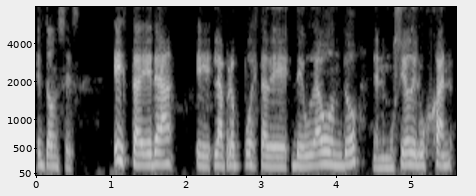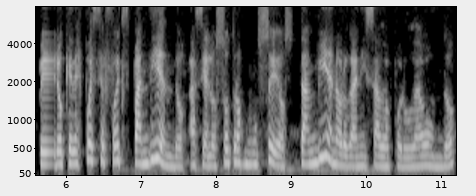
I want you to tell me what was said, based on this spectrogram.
Entonces, esta era la propuesta de, de Udaondo en el Museo de Luján, pero que después se fue expandiendo hacia los otros museos, también organizados por Udaondo,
